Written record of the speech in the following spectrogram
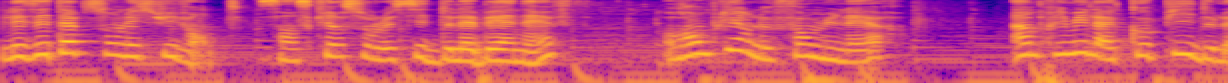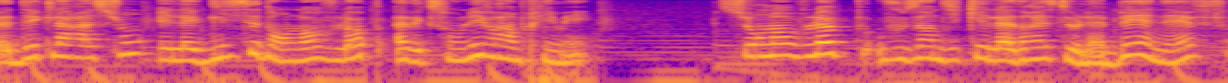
Les étapes sont les suivantes. S'inscrire sur le site de la BNF, remplir le formulaire, imprimer la copie de la déclaration et la glisser dans l'enveloppe avec son livre imprimé, sur l'enveloppe, vous indiquez l'adresse de la BNF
